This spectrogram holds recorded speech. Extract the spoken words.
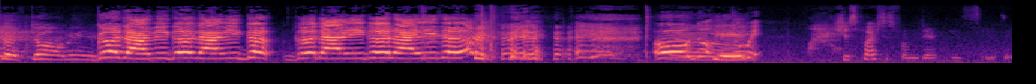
Chef Dammy. Go Dammy, go Dammy, go, go Dammy, go Dammy, go. oh No, okay. wait. She's purchased from there. He's, he's in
